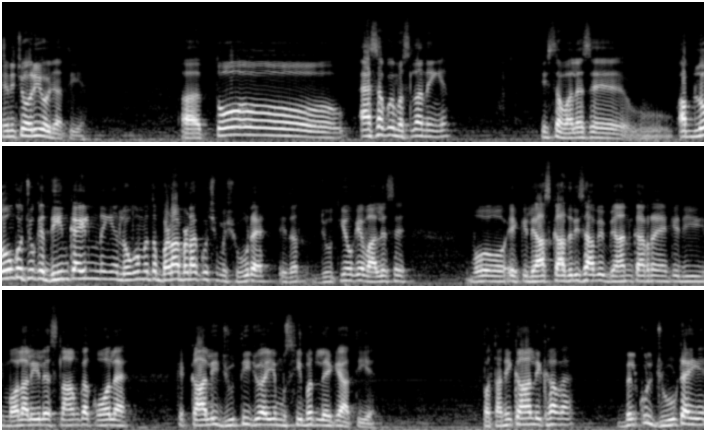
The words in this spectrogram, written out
یعنی چوری ہو جاتی ہے۔ تو ایسا کوئی مسئلہ نہیں ہے۔ اس حوالے سے، اب لوگوں کو چونکہ دین کا علم نہیں ہے، لوگوں میں تو بڑا بڑا کچھ مشہور ہے ادھر، جوتیوں کے حوالے سے۔ وہ ایک الیاس قادری صاحب بھی بیان کر رہے ہیں کہ جی مولا علی علیہ السلام کا کال ہے کہ کالی جوتی جو ہے، یہ مصیبت لے کے آتی ہے۔ پتہ نہیں کہاں لکھا ہوا ہے۔ بالکل جھوٹ ہے یہ۔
